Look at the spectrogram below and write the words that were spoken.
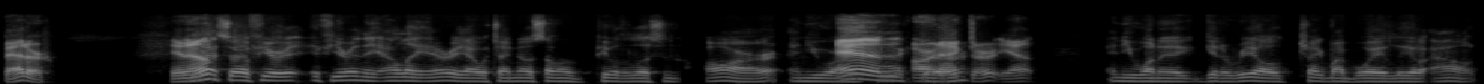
better. You know, Yeah, so if you're if you're in the LA area, which I know some of the people that listen are, and you are and an are actor, an actor, yeah, and you want to get a reel, check my boy Leo out.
